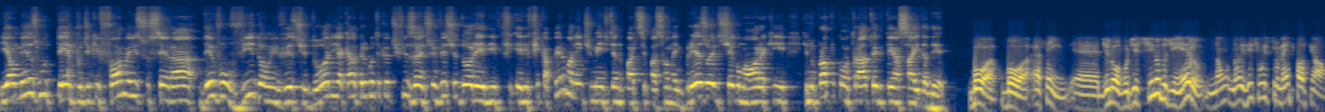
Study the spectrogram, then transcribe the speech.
e ao mesmo tempo de que forma isso será devolvido ao investidor e aquela pergunta que eu te fiz antes, o investidor ele, ele fica permanentemente tendo participação na empresa ou ele chega uma hora que, que no próprio contrato ele tem a saída dele? Boa, boa. É assim, é, de novo, o destino do dinheiro, não, não existe um instrumento que fala assim, ó,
